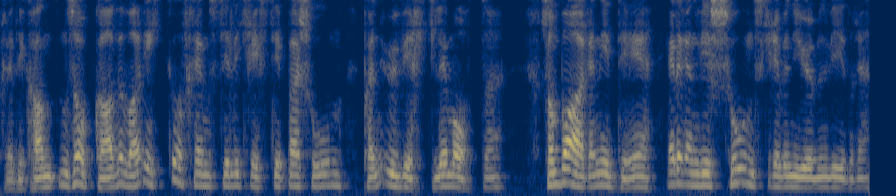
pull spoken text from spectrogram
Predikantens oppgave var ikke å fremstille Kristi person på en uvirkelig måte, som bare en idé eller en visjon, skriver Newman videre.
